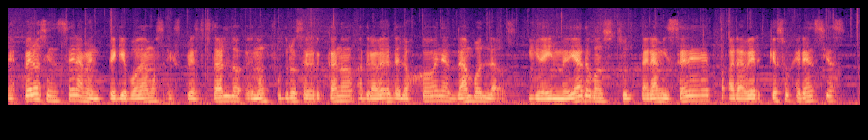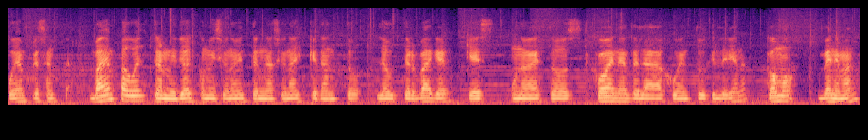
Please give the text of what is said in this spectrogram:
espero sinceramente que podamos expresarlo en un futuro cercano a través de los jóvenes de ambos lados y de inmediato consultaré a mi sede para ver qué sugerencias pueden presentar. Baden-Powell transmitió al comisionado internacional que tanto Lauterbach, que es uno de estos jóvenes de la juventud hitleriana, como Beneman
